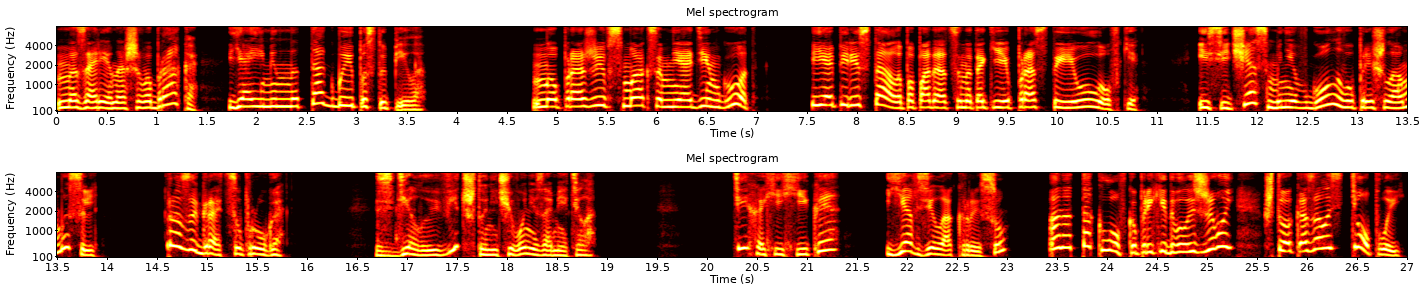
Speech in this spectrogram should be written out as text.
на заре нашего брака я именно так бы и поступила. Но прожив с Максом не один год, я перестала попадаться на такие простые уловки. И сейчас мне в голову пришла мысль разыграть супруга. Сделаю вид, что ничего не заметила. Тихо хихикая, я взяла крысу. Она так ловко прикидывалась живой, что оказалась теплой.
